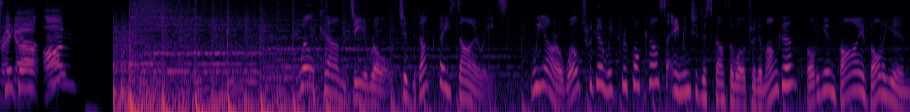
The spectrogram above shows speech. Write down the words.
Trigger on. Welcome, dear all, to the Dark Face Diaries. We are a World Trigger read-through podcast aiming to discuss the World Trigger manga, volume by volume.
